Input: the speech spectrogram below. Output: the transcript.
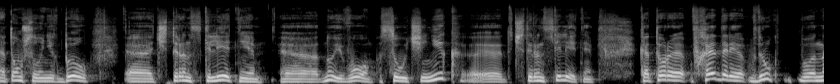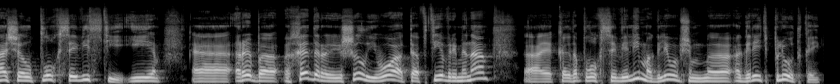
о том, что у них был 14-летний, э, э, ну, его соученик, 14-летний, э, который в Хедере вдруг начал плохо себя вести. И Рэба Хедера решил его в те времена, когда плохо себя вели, могли, в общем, огреть плеткой,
